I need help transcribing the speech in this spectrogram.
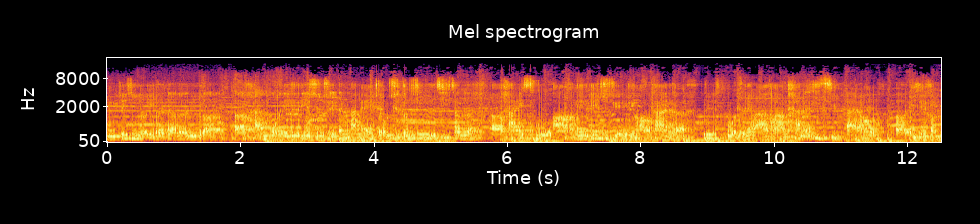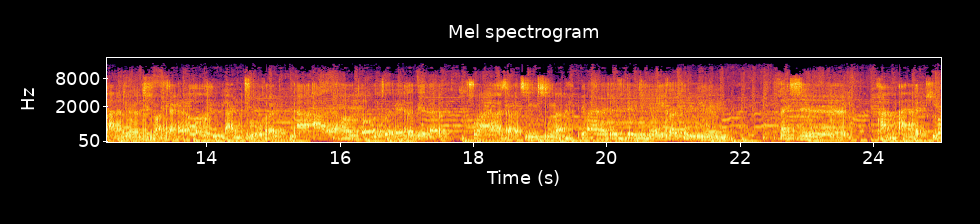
嗯，最近有一个叫做那个呃韩国的一个电视剧，但它每周只更新一集，叫做呃 High School On，那个电视剧也挺好看的。就是我昨天晚上好像看了一集半，然后呃已经很晚了，就没有继续往下看。然后男主和男二，然后都特别特别的帅啊，小清新了。另外呢，就是最近有一个特别嗯，算是。韩版的《匹诺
